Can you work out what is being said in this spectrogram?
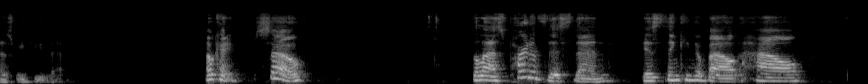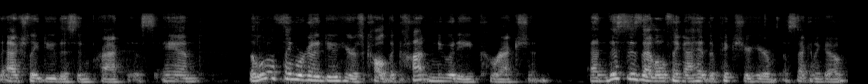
as we do that. Okay, so the last part of this then is thinking about how to actually do this in practice. And the little thing we're going to do here is called the continuity correction. And this is that little thing I had the picture here a second ago,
